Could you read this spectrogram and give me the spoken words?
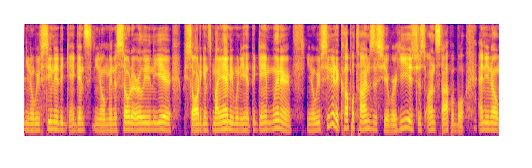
You know, we've seen it against, you know, Minnesota early in the year. We saw it against Miami when he hit the game winner. You know, we've seen it a couple times this year where he is just unstoppable. And, you know,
